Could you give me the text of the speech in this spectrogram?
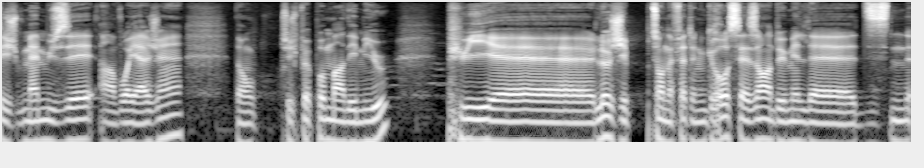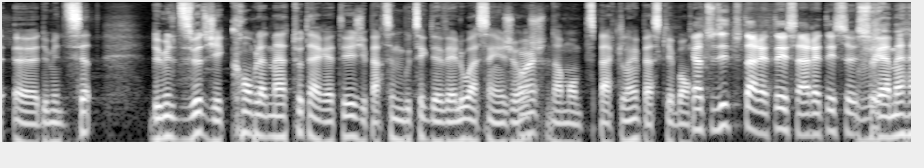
je m'amusais en voyageant. Donc, je peux pas demander mieux. Puis euh, là, j'ai, on a fait une grosse saison en 2019, euh, 2017. 2018, j'ai complètement tout arrêté. J'ai parti une boutique de vélo à Saint-Georges dans mon petit patelin parce que bon, Quand tu dis tout arrêter, c'est arrêter ce, vraiment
